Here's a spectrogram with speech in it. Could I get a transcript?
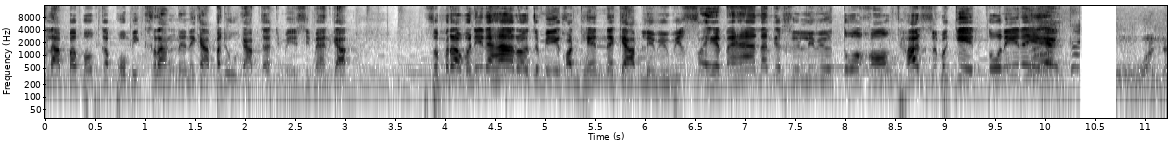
กลับมาพบกับผมอีกครั้งหนึ่งนะครับปะทูครับจากจิมมี่ซีแมนครับสำหรับวันนี้นะฮะ เราจะมีคอนเทนต์นะครับ รีวิวพิเศษนะฮะ นั่นก็คือรีวิวตัวของทัตสึบกิตัวนี้นั่นเองว่าไหน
